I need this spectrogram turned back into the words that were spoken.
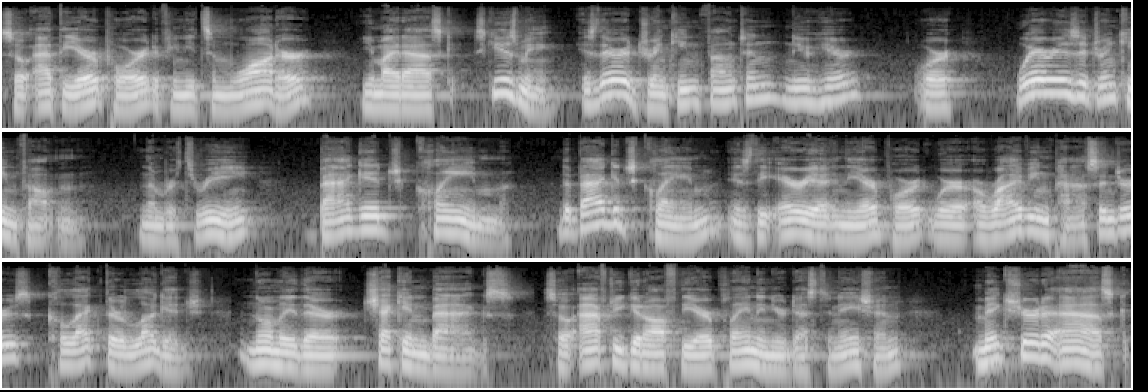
So at the airport, if you need some water, you might ask, Excuse me, is there a drinking fountain near here? Or where is a drinking fountain? Number three, baggage claim. The baggage claim is the area in the airport where arriving passengers collect their luggage normally they're check in bags. So after you get off the airplane in your destination, make sure to ask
